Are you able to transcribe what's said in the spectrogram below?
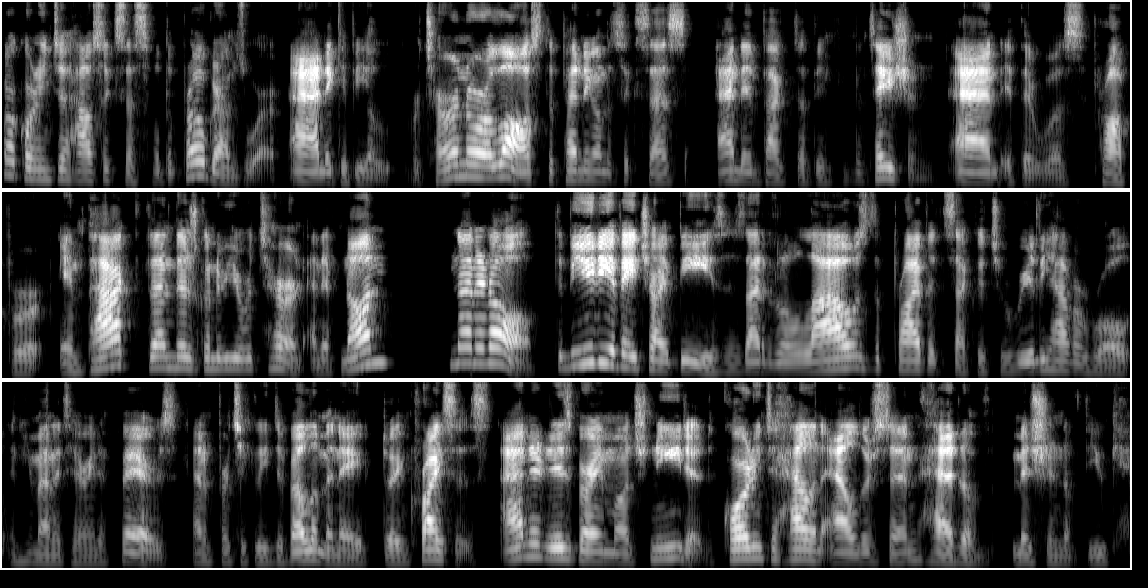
according to how successful the programs were. And it could be a return or a loss depending on the success and impact of the implementation. And if there was proper impact, then there's going to be a return. And if none, None at all. The beauty of HIBs is that it allows the private sector to really have a role in humanitarian affairs, and particularly development aid during crisis, and it is very much needed. According to Helen Alderson, head of mission of the UK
